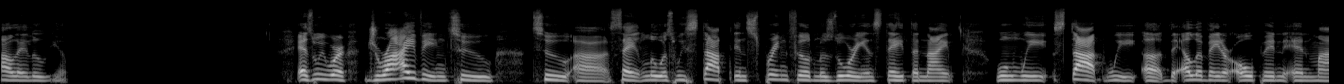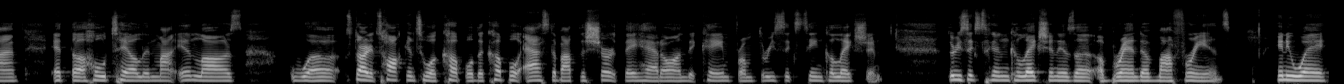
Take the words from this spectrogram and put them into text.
Hallelujah. As we were driving to to uh, St. Louis. We stopped in Springfield, Missouri, and stayed the night. When we stopped, we uh, the elevator opened, and my at the hotel, and my in laws were started talking to a couple. The couple asked about the shirt they had on that came from 316 Collection. 316 Collection is a, a brand of my friends. Anyway,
